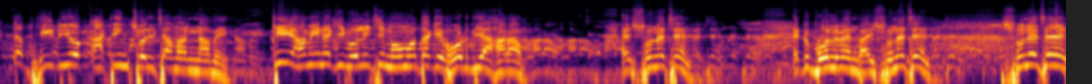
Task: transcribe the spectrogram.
একটা ভিডিও কাটিং চলছে আমার নামে। কি আমি নাকি বলেছি মমতাকে ভোট দিয়ে হারাম? শুনেছেন? একটু বলবেন ভাই, শুনেছেন? শুনেছেন?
